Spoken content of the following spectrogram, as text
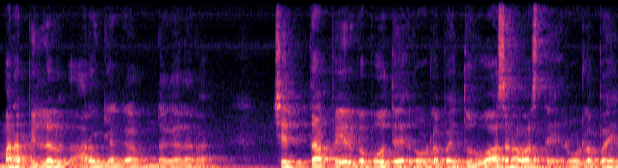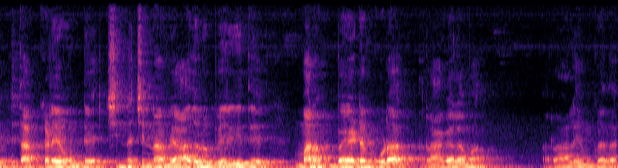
మన పిల్లలు ఆరోగ్యంగా ఉండగలరా? చెత్త పేరుకపోతే రోడ్లపై దుర్వాసన వస్తే రోడ్లపై చెత్త అక్కడే ఉంటే చిన్న చిన్న వ్యాధులు పెరిగితే మనం బయటకు కూడా రాగలమా? రాలేము కదా?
